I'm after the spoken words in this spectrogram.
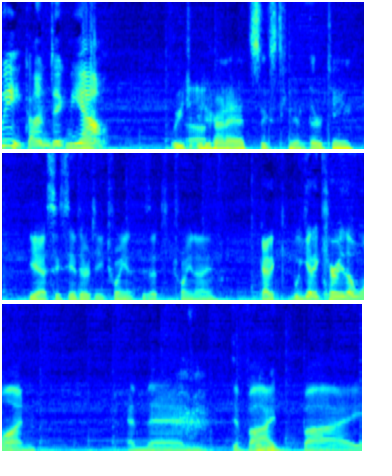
week on Dig Me Out. Were you, Uh, you're trying to add 16 and 13? Yeah, 16 and 13. 20, is that 29? Got to we got to carry the one, and then divide by.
